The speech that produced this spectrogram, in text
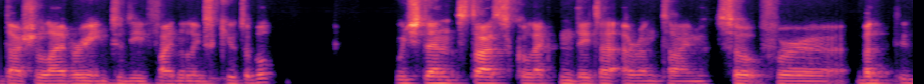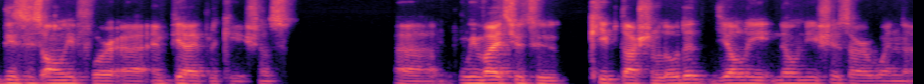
Darshan library into the final executable, which then starts collecting data at runtime. So for, but this is only for uh, MPI applications. Uh, we invite you to keep Darshan loaded. The only known issues are when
